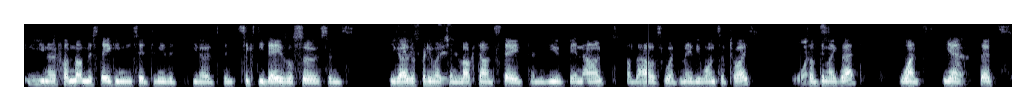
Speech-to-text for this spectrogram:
you know, if I'm not mistaken, you said to me that you know it's been 60 days or so since you guys Yeah, are pretty much days, in lockdown state, and you've been out of the house what maybe once or twice, Once. something like that. Once, yeah, Yeah. That's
